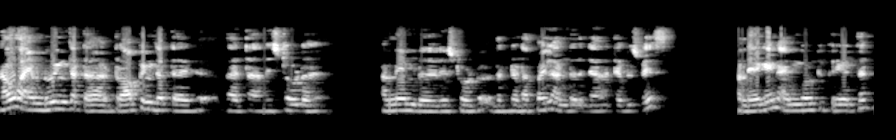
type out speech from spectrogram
now I am doing that uh, dropping that uh, that uh, restored unnamed restored the data file under the table space. And again I am going to create that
